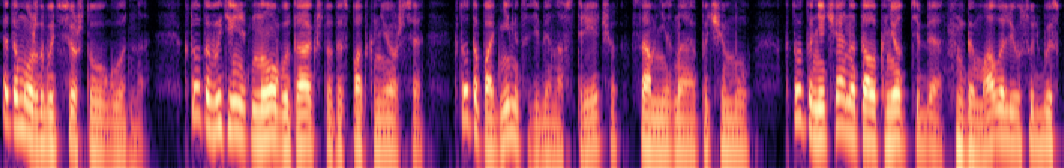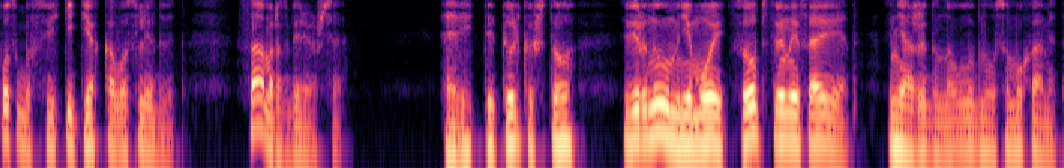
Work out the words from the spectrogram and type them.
Это может быть все что угодно. Кто-то вытянет ногу так, что ты споткнешься, кто-то поднимется тебе навстречу, сам не зная почему, кто-то нечаянно толкнет тебя, да мало ли у судьбы способов свести тех, кого следует. Сам разберешься. — А ведь ты только что вернул мне мой собственный совет, — неожиданно улыбнулся Мухаммед.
